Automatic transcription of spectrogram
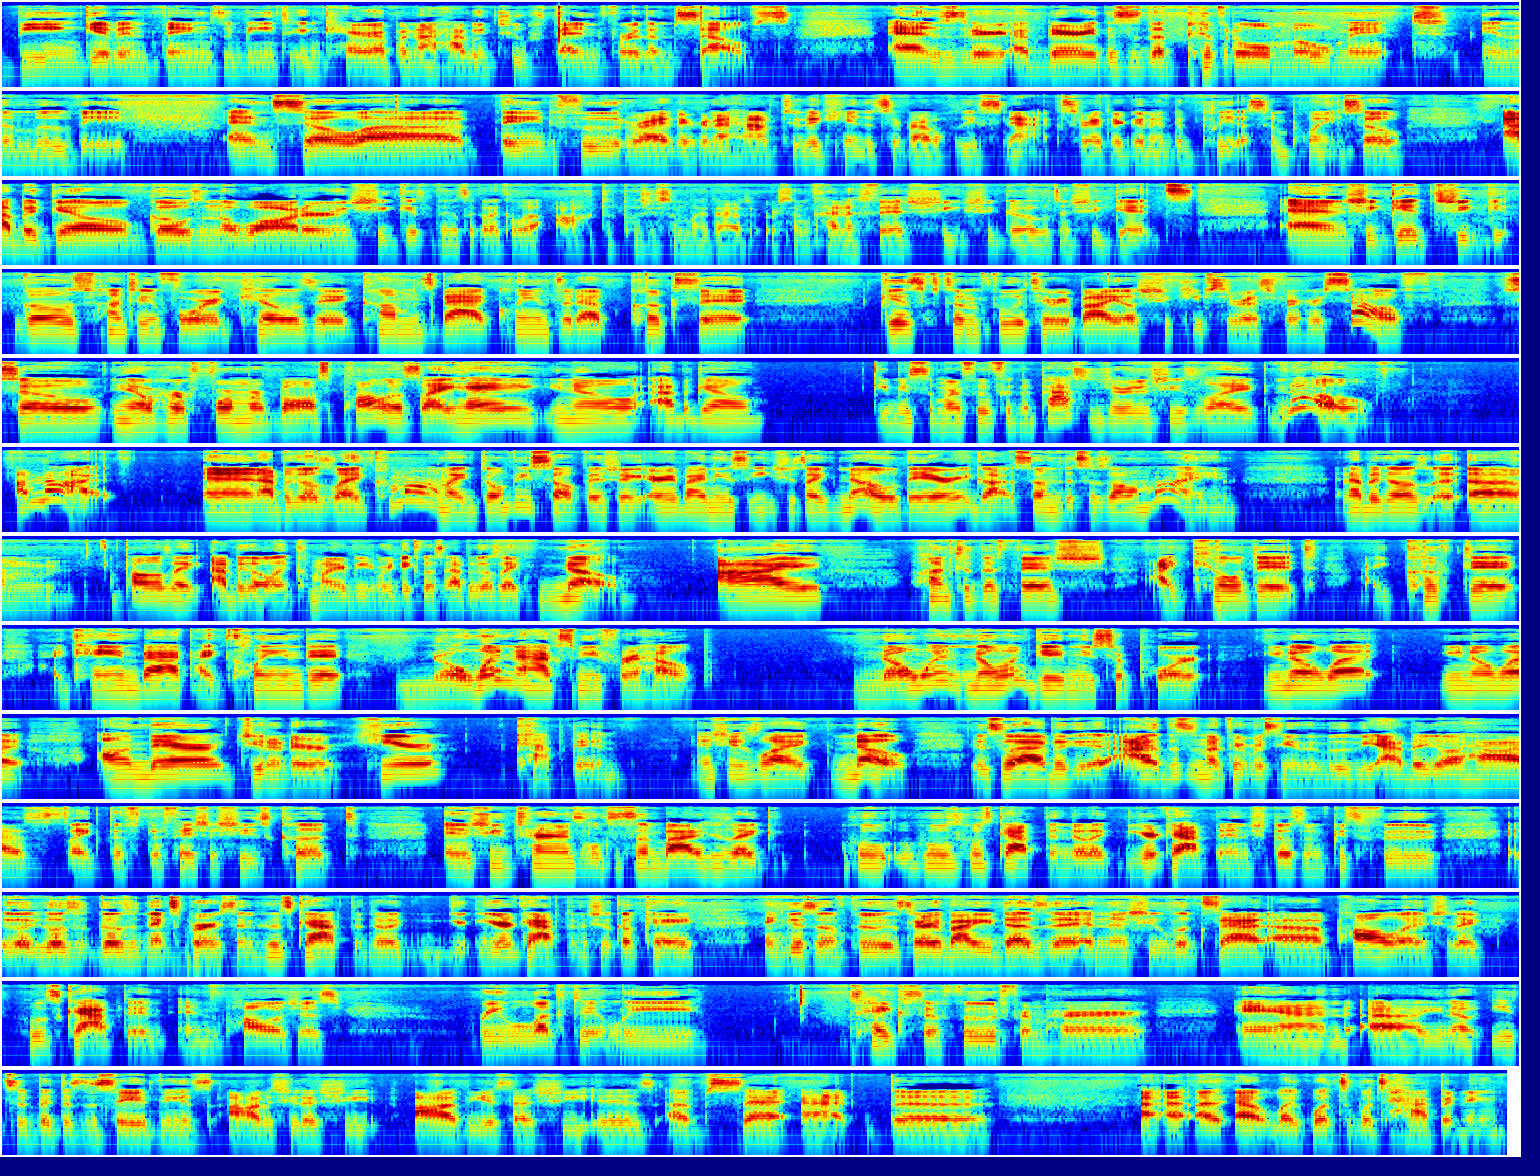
being given things and being taken care of but not having to fend for themselves and this is very a very this is a pivotal moment in the movie and so uh they need food right they're gonna have to they can't just survive off these snacks right they're gonna deplete at some point so abigail goes in the water and she gets i think it's like, like a little octopus or something like that or some kind of fish she she goes and she gets and she gets she get, goes hunting for it kills it comes back cleans it up cooks it gives some food to everybody else. She keeps the rest for herself. So, you know, her former boss, Paula's like, hey, you know, Abigail, give me some more food for the passengers. And she's like, no, I'm not. And Abigail's like, come on, like, don't be selfish. Like, everybody needs to eat. She's like, no, they already got some. This is all mine. And Abigail's, uh, um, Paula's like, Abigail, like, come on, you're being ridiculous. Abigail's like, no, I hunted the fish. I killed it. I cooked it. I came back. I cleaned it. No one asked me for help. No one no one gave me support. You know what? You know what? On there, janitor. Here, captain. And she's like, no. And so Abigail, I, this is my favorite scene in the movie. Abigail has like the, the fish that she's cooked, and she turns, looks at somebody. She's like, who who's who's captain? They're like, you're captain. She throws them a piece of food. It goes goes to the next person. Who's captain? They're like, you're captain. She's like, okay, and gives them food. So everybody does it, and then she looks at uh, Paula, and she's like, who's captain? And Paula just reluctantly takes the food from her and uh, you know eats a bit doesn't say anything it's obviously that she obvious that she is upset at the at, at, at like what's what's happening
